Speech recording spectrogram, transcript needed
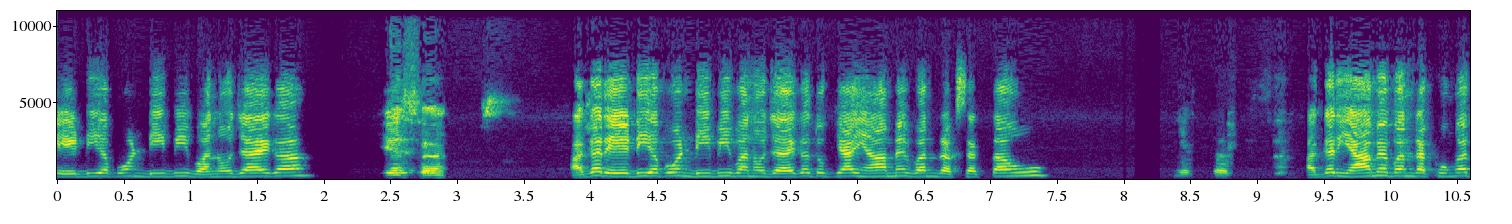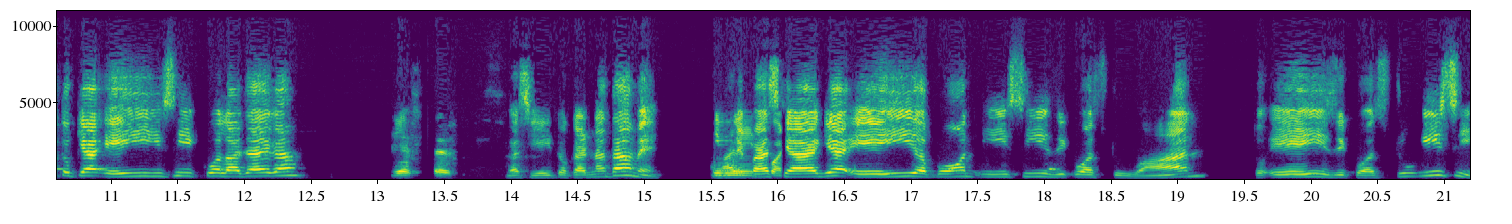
A D upon D B one हो जाएगा? यस सर अगर A D upon D B one हो जाएगा तो क्या यहाँ मैं वन रख सकता हूँ? यस सर अगर यहाँ मैं वन रखूँगा तो क्या ए सी इक्वल आ जाएगा? यस सर बस यही तो करना था हमें। हमारे पास क्या आ गया? A upon E C is equal to one तो A is equal to E C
